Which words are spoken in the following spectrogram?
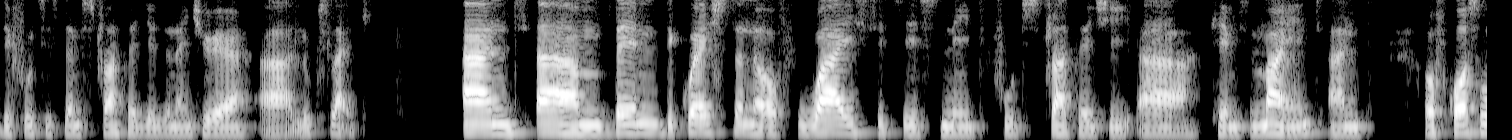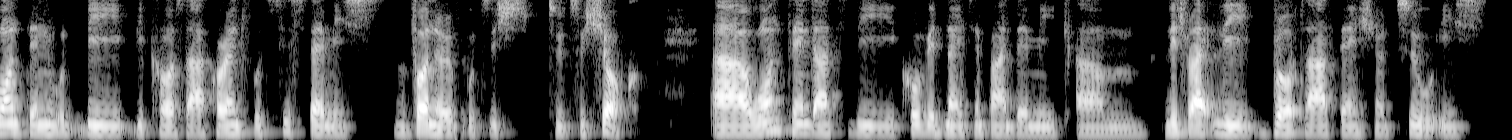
the food system strategies in Nigeria uh, looks like. And um, then the question of why cities need food strategy uh, came to mind. And of course, one thing would be because our current food system is vulnerable to, to, to shock. Uh, one thing that the COVID-19 pandemic um, literally brought our attention to is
